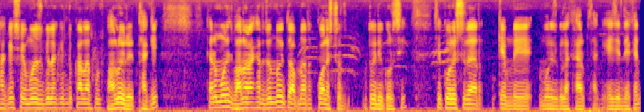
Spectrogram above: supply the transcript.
থাকে, সেই মরিচগুলো কিন্তু কালারফুল ভালোই থাকে। কারণ মরিচ ভালো রাখার জন্যই তো আপনার কোলেস্টোর তৈরি করছি। সে কোলেস্টোরে আর কেমনে মরিচগুলো খারাপ থাকে? এই যে দেখেন,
